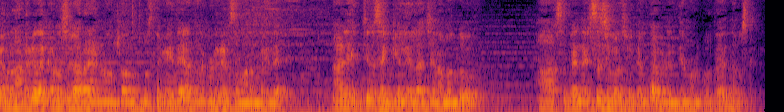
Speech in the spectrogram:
ಕರ್ನಾಟಕದ ಕನಸುಗಾರ ಎನ್ನುವಂಥ ಒಂದು ಪುಸ್ತಕ ಇದೆ. ಅದನ್ನು ಬಿಡುಗಡೆ ಸಮಾರಂಭ ಇದೆ. ನಾಳೆ ಹೆಚ್ಚಿನ ಸಂಖ್ಯೆಯಲ್ಲಿ ಎಲ್ಲ ಜನ ಬಂದು ಆ ಸಭೆಯನ್ನು ಯಶಸ್ವಿಗೊಳಿಸಬೇಕಂತ ವಿನಂತಿ ಮಾಡ್ಕೊಳ್ತಾ ನಮಸ್ಕಾರ.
